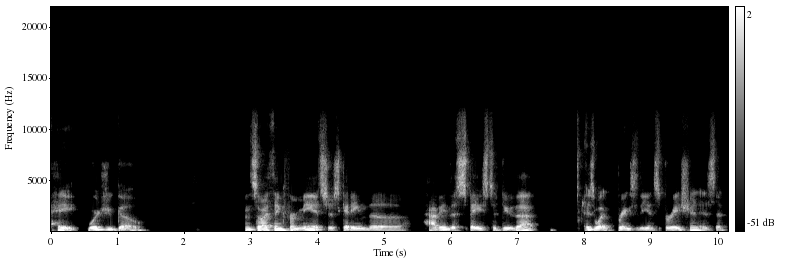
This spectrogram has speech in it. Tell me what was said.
"Hey, where'd you go?" And so I think for me, it's just getting the having the space to do that is what brings the inspiration. Is that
